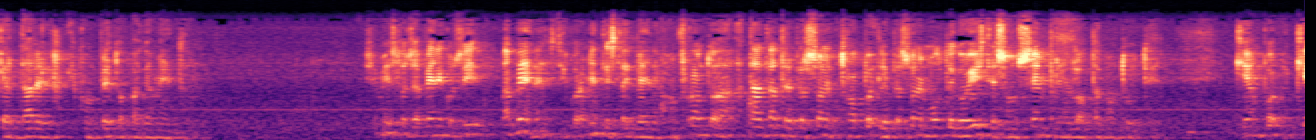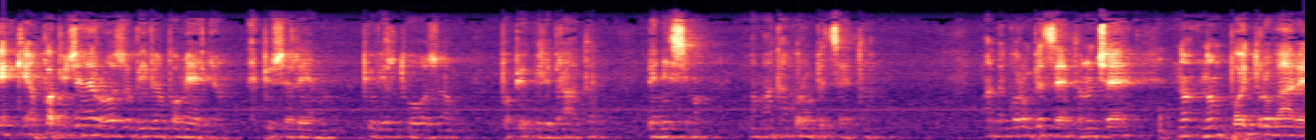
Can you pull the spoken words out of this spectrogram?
per dare il completo pagamento. Dice, mi sto già bene così, va bene, sicuramente stai bene, confronto a, a tante altre persone, troppo, le persone molto egoiste sono sempre in lotta con tutti. Chi è, chi, chi è un po' più generoso vive un po' meglio, è più sereno, più virtuoso, un po' più equilibrato, benissimo, ma manca ancora un pezzetto manca ancora un pezzetto, non, no, non, puoi trovare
